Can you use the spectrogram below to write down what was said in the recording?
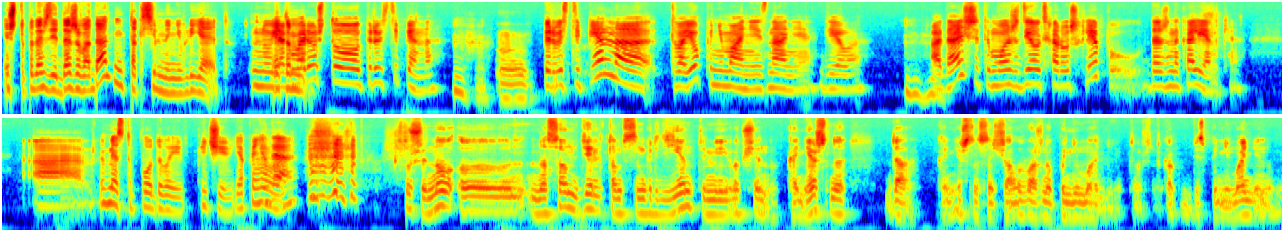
И что, подожди, даже вода так сильно не влияет? Ну, я Это м- говорю, что первостепенно. Э, Первостепенно твое понимание и знание дела. Мгм. А дальше ты можешь делать хороший хлеб даже на коленке. А, Вместо подовой печи, я поняла. да. Слушай, ну, э, на самом деле там с ингредиентами вообще, ну, конечно, да, конечно, сначала важно понимание, потому что как без понимания, ну,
